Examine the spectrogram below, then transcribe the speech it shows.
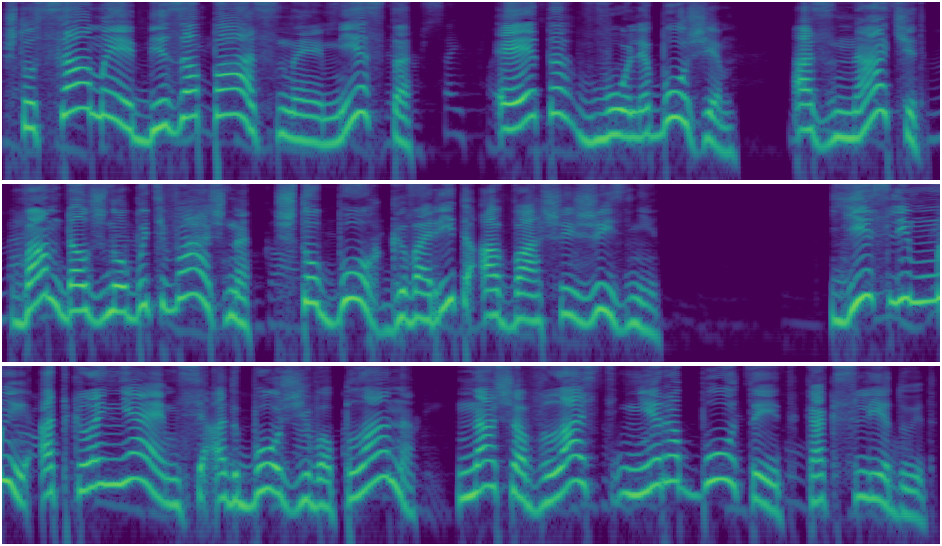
что самое безопасное место – это воля Божья. А значит, вам должно быть важно, что Бог говорит о вашей жизни. Если мы отклоняемся от Божьего плана, наша власть не работает как следует.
